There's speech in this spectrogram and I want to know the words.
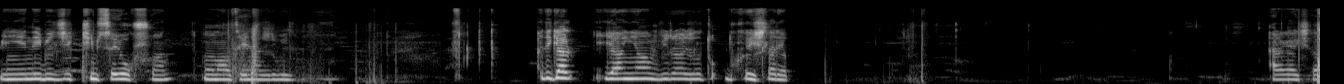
Beni yenebilecek kimse yok şu an. 16 enerji bildim. Hadi gel yan yan virajlı toplu kayışlar yap. Arkadaşlar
